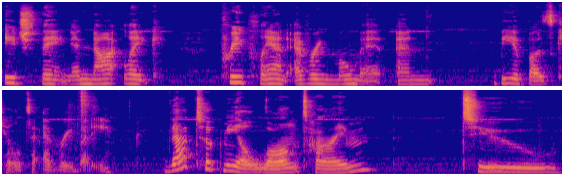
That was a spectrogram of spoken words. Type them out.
each thing and not like pre plan every moment and be a buzzkill to everybody. That took me a long time to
